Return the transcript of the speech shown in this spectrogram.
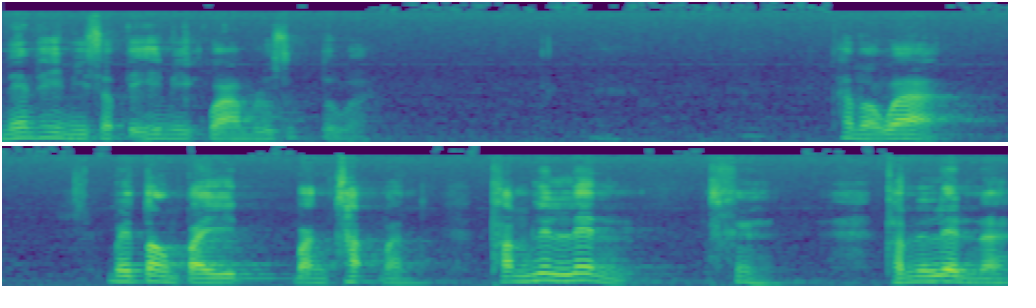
เน้นให้มีสติให้มีความรู้สึกตัว ถ้าบอกว่าไม่ต้องไปบังคับมันทำเล่นๆทำเล่นๆนะ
